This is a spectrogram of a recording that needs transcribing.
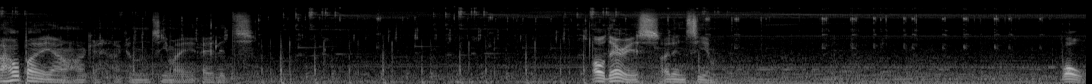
I hope I yeah okay I can see my eyelids. Oh, there he is. I didn't see him. Whoa.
